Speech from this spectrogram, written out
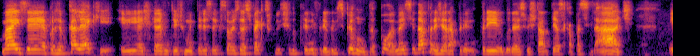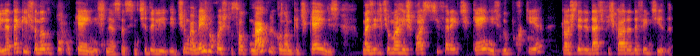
Mas, é, por exemplo, Kalec, ele escreve um texto muito interessante que são os aspectos políticos do pleno emprego. Ele se pergunta, pô, mas se dá para gerar emprego, né, se o Estado tem essa capacidade? Ele até questionando um pouco Keynes, nessa sentido, ele, ele tinha uma mesma construção macroeconômica de Keynes, mas ele tinha uma resposta diferente de Keynes do porquê que a austeridade fiscal era defendida.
